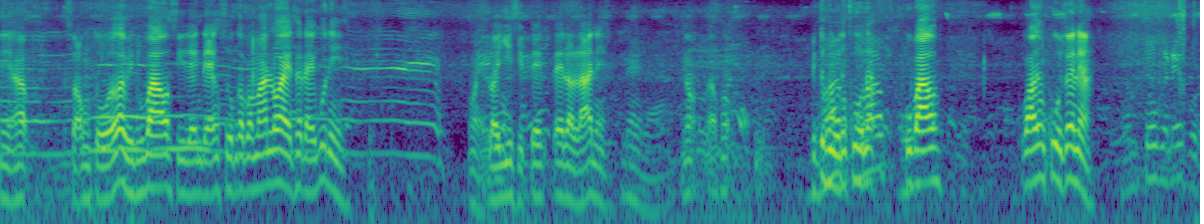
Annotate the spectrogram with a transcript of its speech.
นี่ครับสองตัวแล้วก็เป็นผู้เบาสีแดงๆสูงกับประมาณร้อยเท่าไหร่บุนี่ ร้อยยี่สิบได้ได้แล้วละนี่ได้ละเนาะแล้วก็เป็นตัวผู้ทั้งคู่เนาะผู้เบาผู้เบาทั้งคู่ด้วยเนี่ยทำตัวกันได้ปุ๊บ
